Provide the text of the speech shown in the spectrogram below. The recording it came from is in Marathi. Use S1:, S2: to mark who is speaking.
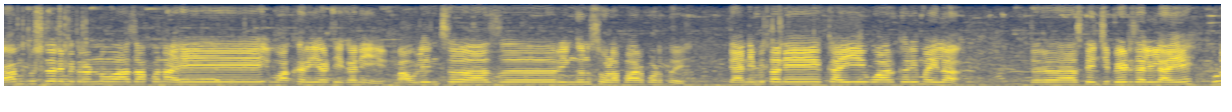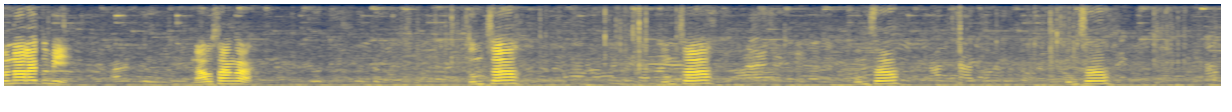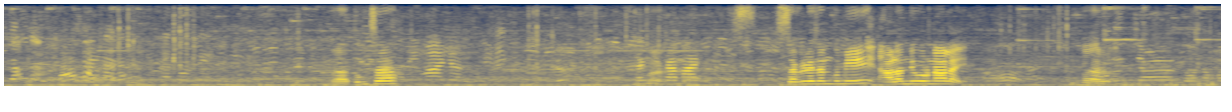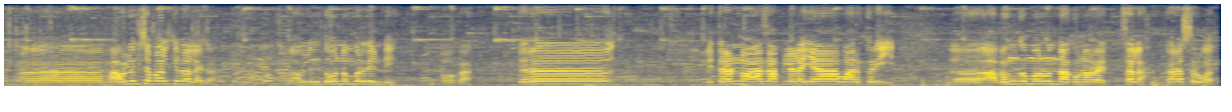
S1: रामकृष्ण रे मित्रांनो आज आपण आहे वाखर या ठिकाणी. माऊलींचं आज रिंगण सोहळा पार पडतोय. त्यानिमित्ताने काही वारकरी महिला तर आज त्यांची भेट झालेली आहे. कुठून आलाय तुम्ही? नाव सांगा. तुमचं? तुमचं? तुमचं? तुमचं? बरं, सगळेजण तुम्ही आळंदीवरून आलाय. बर. माऊलींच्या पालखीत आलाय का? माऊली दोन नंबर दिंडी. हो का? तर अं, मित्रांनो आज आपल्याला या वारकरी अं, अभंग म्हणून दाखवणार आहेत. चला करा सुरुवात.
